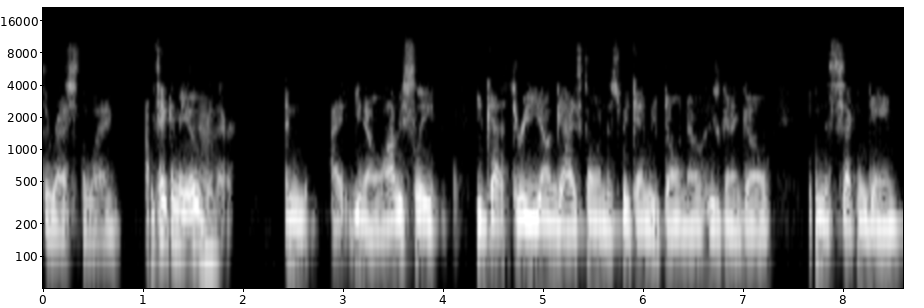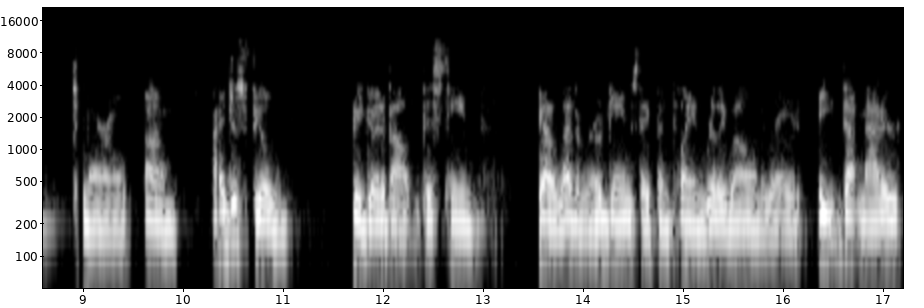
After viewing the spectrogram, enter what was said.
the rest of the way. I'm taking the over yeah. there. And I, you know, obviously you've got three young guys going this weekend. We don't know who's going to go in the second game tomorrow. Um, I just feel pretty good about this team. You got 11 road games. They've been playing really well on the road. Eight that matter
